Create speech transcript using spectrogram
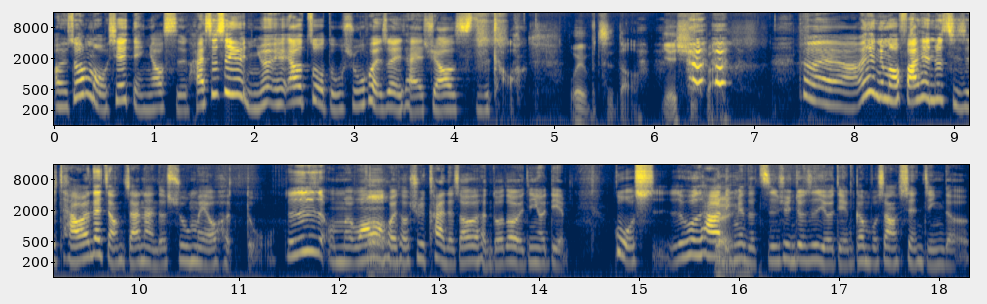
哦，你说某些点要思考，还是是因为你因为要做读书会，所以才需要思考？我也不知道，也许吧。对啊，而且你有没有发现，就其实台湾在讲展览的书没有很多，就是我们往往嗯回头去看的时候，很多都已经有点过时，或者它里面的资讯就是有点跟不上现今的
